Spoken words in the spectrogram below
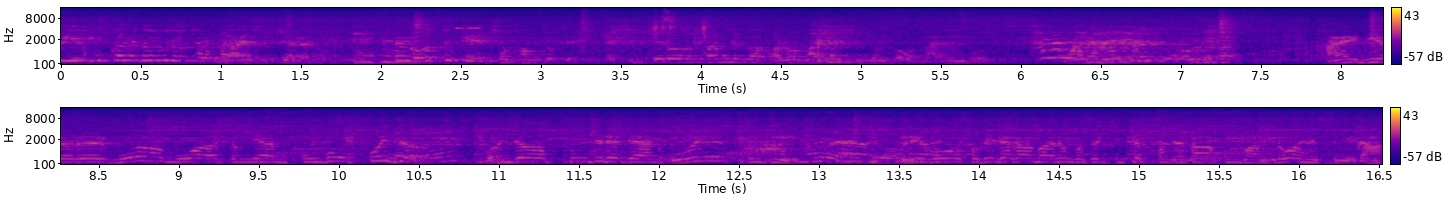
이 국감이 너무 좋다는 걸 알 수 있잖아요. 그럼 어떻게 어떻게 접하면 좋겠습니까? 실제로 사람들과 바로 만날 수 있는 거 많은 곳. 아이디어를 모아 모아 정리한 홍보 포인트. 먼저 품질에 대한 오해 풀기. 그리고 소비자가 많은 곳을 직접 찾아가 홍보하기로 했습니다.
